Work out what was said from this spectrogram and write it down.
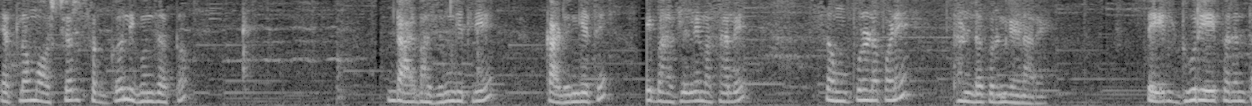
यातलं मॉइश्चर सगळं निघून जातं. डाळ भाजून घेतली आहे काढून घेते. हे भाजलेले मसाले संपूर्णपणे थंड करून घेणार आहे. तेल धूर येईपर्यंत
